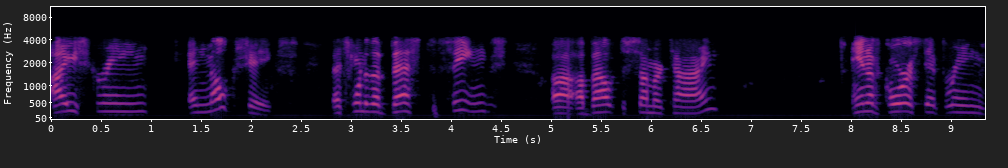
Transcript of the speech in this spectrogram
ice cream, and milkshakes. That's one of the best things uh, about the summertime. And of course, that brings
